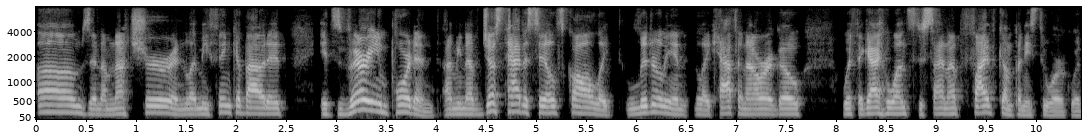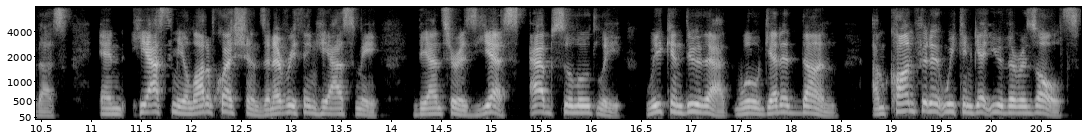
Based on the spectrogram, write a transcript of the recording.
ums and I'm not sure and let me think about it. It's very important. I mean, I've just had a sales call like literally in like half an hour ago with a guy who wants to sign up five companies to work with us. And he asked me a lot of questions and everything he asked me, the answer is yes, absolutely. We can do that. We'll get it done. I'm confident we can get you the results.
